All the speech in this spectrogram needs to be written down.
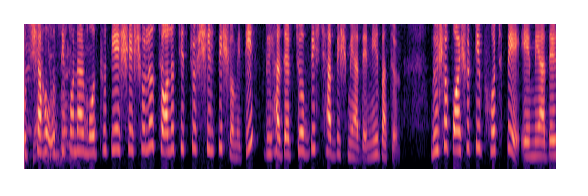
উৎসাহ উদ্দীপনার মধ্য দিয়ে শেষ হলো চলচ্চিত্র শিল্পী সমিতির দুই হাজার চব্বিশ ছাব্বিশ মেয়াদের নির্বাচন। দুশো পঁয়ষট্টি ভোট পেয়ে এ মেয়াদের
